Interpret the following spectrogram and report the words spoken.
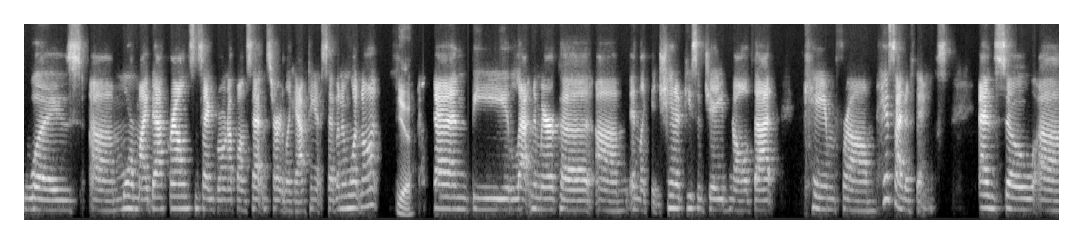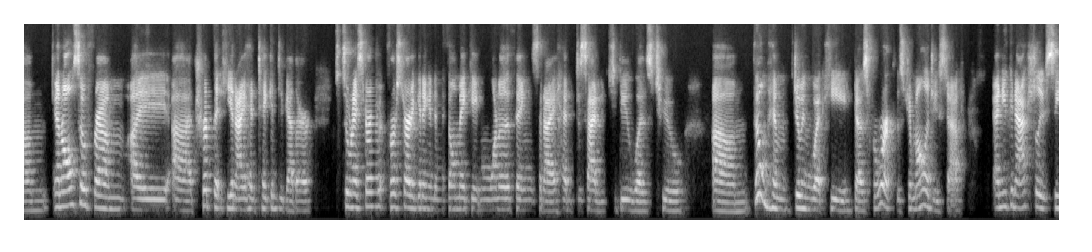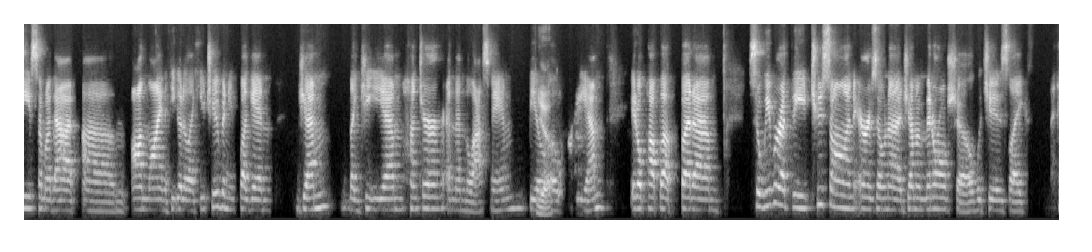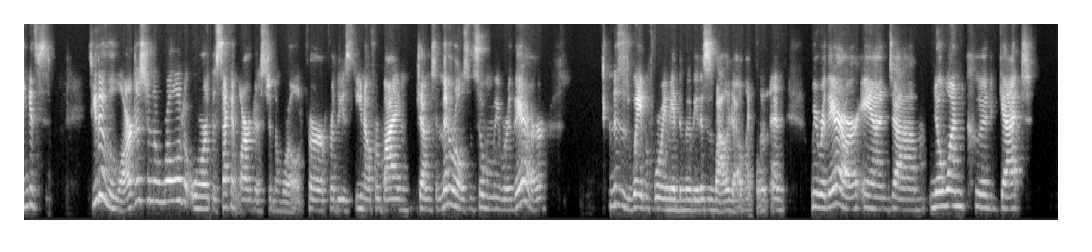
was um, more my background since I'd grown up on set and started like acting at seven and whatnot. Yeah. And the Latin America um, and like the enchanted piece of jade and all of that came from his side of things. And so, um, and also from a, a trip that he and I had taken together. So when I started first started getting into filmmaking, one of the things that I had decided to do was to um, film him doing what he does for work, this gemology stuff and you can actually see some of that um, online if you go to like YouTube and you plug in Gem, like G E M Hunter, and then the last name B O O R E M, it'll pop up. But um, so we were at the Tucson, Arizona Gem and Mineral Show, which is like I think it's it's either the largest in the world or the second largest in the world for for these you know for buying gems and minerals. And so when we were there, and this is way before we made the movie. This is a while ago, like and we were there and um, no one could get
